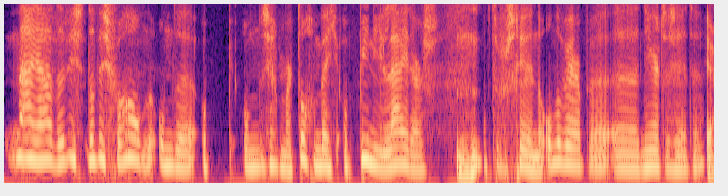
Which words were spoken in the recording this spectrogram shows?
Nou ja, dat is, dat is vooral om, om, de, om zeg maar toch een beetje opinieleiders op de verschillende onderwerpen eh, neer te zetten. Ja.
